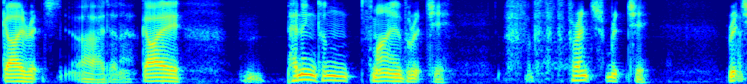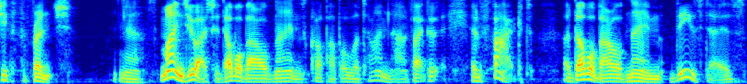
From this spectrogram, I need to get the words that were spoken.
Guy Rich, uh, I don't know, Guy Pennington Smythe Ritchie, F- French Ritchie, Ritchie French. Yes, mind you, actually, double barreled names crop up all the time now. In fact, in fact, a double barreled name these days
